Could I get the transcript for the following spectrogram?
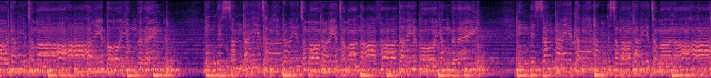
마당 담아하여 보양 그댕 인디산다에 타라에 타마라에 타마나 파다에 보양 그댕 인디산나에 가 한데 사마라에 타마라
